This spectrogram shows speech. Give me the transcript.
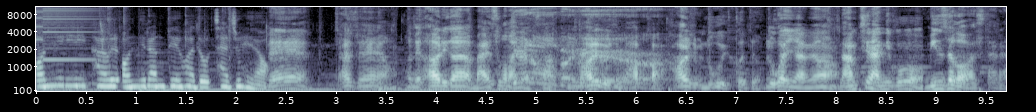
언니 가을 언니랑 대화도 자주 해요. 네, 자주 해요. 근데 가을이가 말수가 많이 없어. 가을이가 요즘 바빠. 가을 집에 누구 있거든. 누가 있냐면 남친 아니고 민서가 와서 살아.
